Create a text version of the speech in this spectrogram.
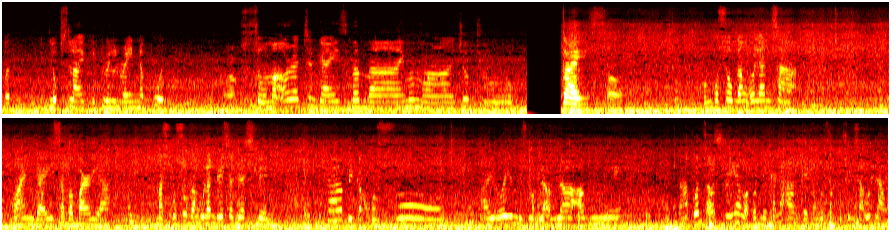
But it looks like it will rain na po. So, maora to guys. Bye-bye. Mama. Chup-chup. Guys, oh. Kung kusog ang ulan sa kuan guys sa Bavaria. Mas kusog ang ulan diri sa Dresden. Grabe ka kusog. Ay, oy, imbis maglaag-laag ni. Gahapon sa Austria, wapod may kalaan kaya tungkol sa kusog sa ulan.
